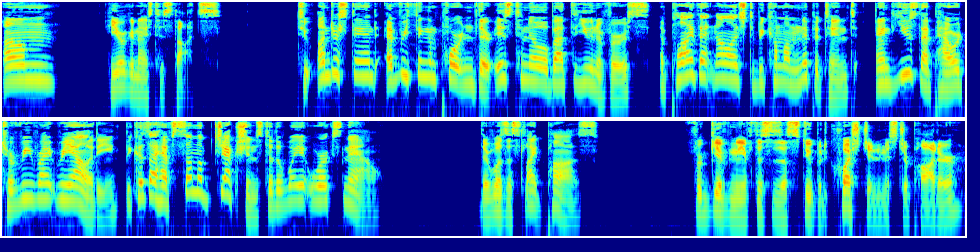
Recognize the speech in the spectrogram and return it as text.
um. He organized his thoughts. To understand everything important there is to know about the universe, apply that knowledge to become omnipotent, and use that power to rewrite reality, because I have some objections to the way it works now. There was a slight pause. Forgive me if this is a stupid question, Mr. Potter,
